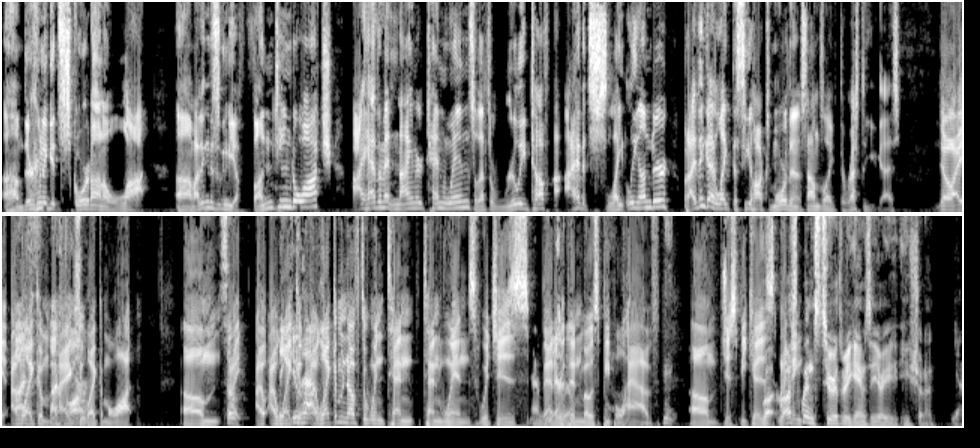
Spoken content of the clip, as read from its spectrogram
Um, they're going to get scored on a lot. Um, I think this is going to be a fun team to watch. I have them at nine or ten wins, so that's a really tough. I have it slightly under, but I think I like the Seahawks more than it sounds like the rest of you guys. No, I, I like them. I actually like them a lot. Um, so I, I, I like him, have- I like him enough to win 10, 10 wins, which is yeah, better than most people have. Um, just because Russ think, wins two or three games a year, he, he shouldn't. Yeah,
